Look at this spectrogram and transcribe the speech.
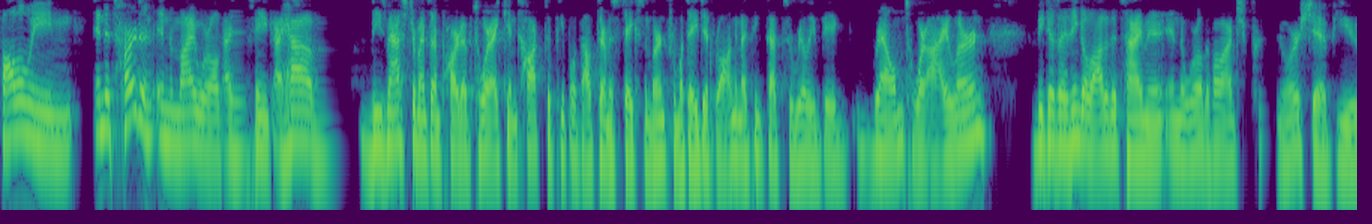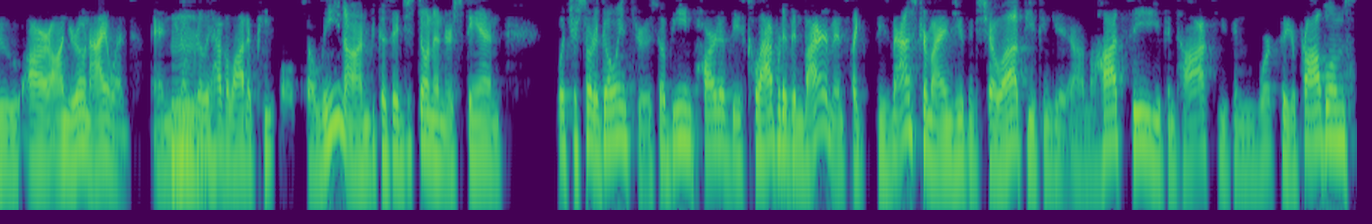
following, and it's hard in, in my world. I think I have these masterminds I'm part of to where I can talk to people about their mistakes and learn from what they did wrong. And I think that's a really big realm to where I learn because I think a lot of the time in, in the world of entrepreneurship, you are on your own island and you mm. don't really have a lot of people to lean on because they just don't understand what you're sort of going through. So being part of these collaborative environments, like these masterminds, you can show up, you can get on the hot seat, you can talk, you can work through your problems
